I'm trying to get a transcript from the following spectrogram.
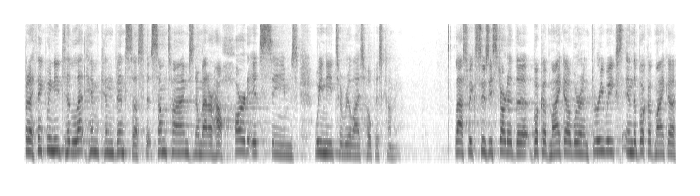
But I think we need to let him convince us that sometimes, no matter how hard it seems, we need to realize hope is coming. Last week, Susie started the book of Micah. We're in three weeks in the book of Micah.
